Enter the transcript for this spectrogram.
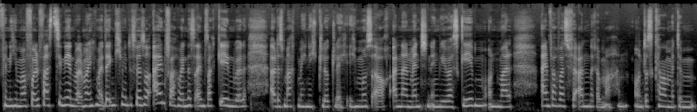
finde ich immer voll faszinierend, weil manchmal denke ich mir, das wäre so einfach, wenn das einfach gehen würde. Aber das macht mich nicht glücklich. Ich muss auch anderen Menschen irgendwie was geben und mal einfach was für andere machen. Und das kann man mit dem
